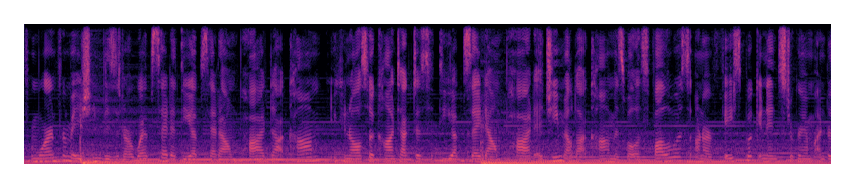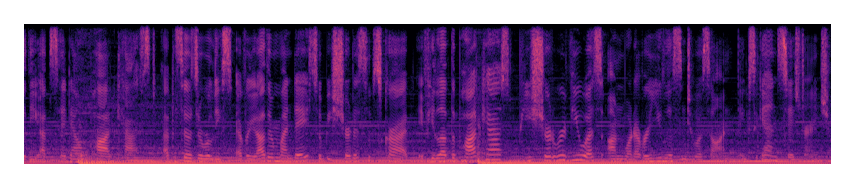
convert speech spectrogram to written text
For more information, visit our website at theupsidedownpod.com. You can also contact us at theupsidedownpod at gmail.com as well as follow us on our Facebook and Instagram under the Upside Down Podcast. Episodes are released every other Monday, so be sure to subscribe. If you love the podcast, be sure to review us on whatever you listen to us on. Thanks again. Stay strange.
